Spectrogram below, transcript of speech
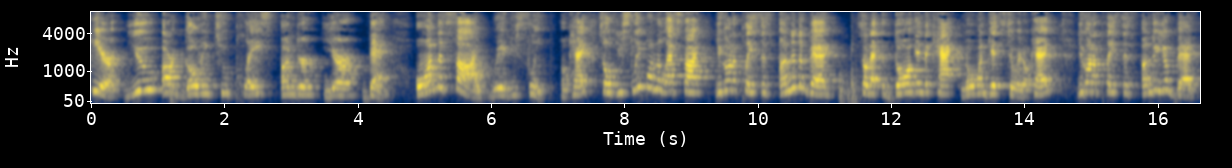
here, you are going to place under your bed on the side where you sleep, okay? So if you sleep on the left side, you're going to place this under the bed so that the dog and the cat, no one gets to it, okay? You're going to place this under your bed,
